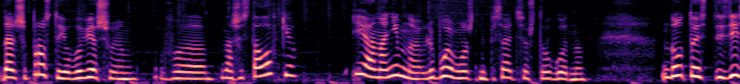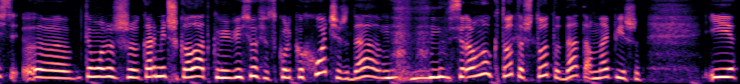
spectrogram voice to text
дальше просто ее вывешиваем в нашей столовке, и анонимно любой может написать все, что угодно. Ну, то есть здесь э, ты можешь кормить шоколадками весь офис сколько хочешь, да, но все равно кто-то что-то, да, там напишет. И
